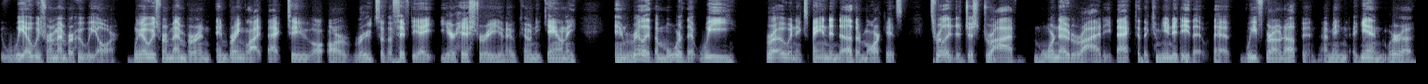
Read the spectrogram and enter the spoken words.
we always remember who we are. We always remember and, and bring light back to our, our roots of a 58 year history in Oconee County. And really, the more that we grow and expand into other markets, it's really to just drive more notoriety back to the community that that we've grown up in. I mean, again, we're a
